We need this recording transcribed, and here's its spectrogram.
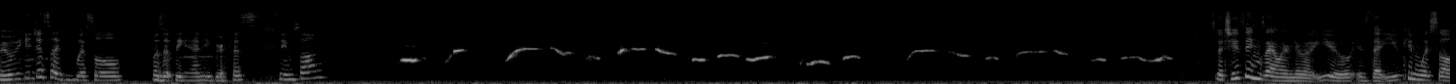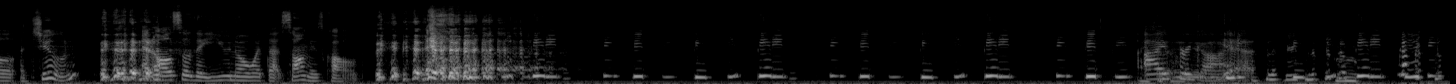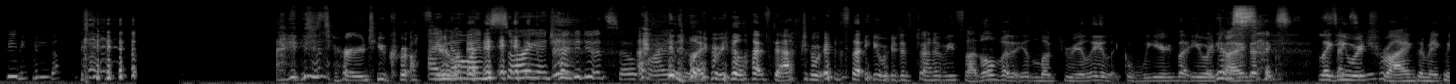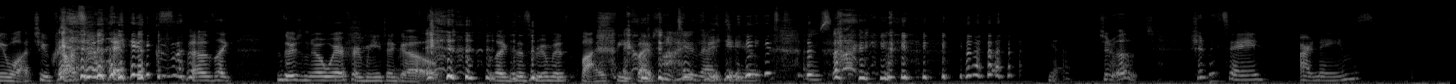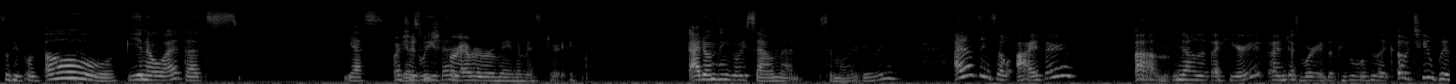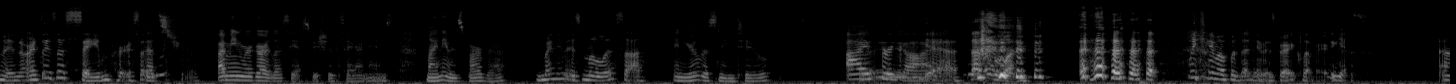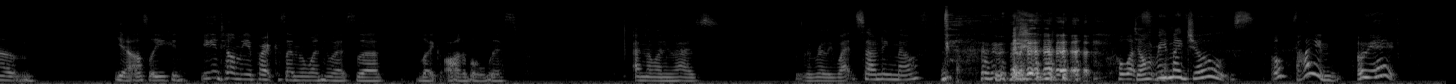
Maybe we can just like whistle. Was it the Andy Griffith's theme song? So two things I learned about you is that you can whistle a tune and also that you know what that song is called. I forgot. Yeah. I just heard you cross your legs. I your know, I'm sorry. I tried to do it so I quietly. know. I realized afterwards that you were just trying to be subtle, but it looked really like weird that you were Like trying to, sex- like you were trying to make me watch you cross your legs, and I was like, "There's nowhere for me to go. Like this room is five feet by wouldn't five do that to feet." you. I'm sorry. yeah. Should uh, should we say our names so people, oh, you know what? That's yes. or yes, should we, forever remain a mystery? I don't think we sound that similar, do we? I don't think so either. Um, now that I hear it, I'm just worried that people will be like, "Oh, two women, aren't they the same person?" That's true. I mean, regardless, yes, we should say our names. My name is Barbara, My name is Melissa. and you're listening to. I Uh, forgot. Yeah, that's the one. we came up with that name. It's very clever. Yes. Um, yeah. Also, you can you can tell me apart because I'm the one who has the like audible lisp. I'm the one who has the really wet sounding mouth. Don't read my jokes. Oh, fine. Okay.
